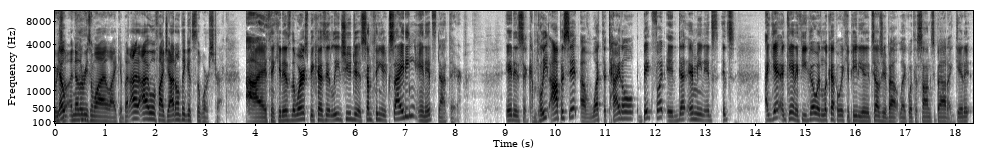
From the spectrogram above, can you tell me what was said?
reason, Nope. another reason why I like it, but I, I will fight you. I don't think it's the worst track. I think it is the worst because it leads you to something exciting and it's not there. It is a complete opposite of what the title Bigfoot. It do- I mean it's it's I get again if you go and look up a Wikipedia it tells you about like what the song's about. I get it.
